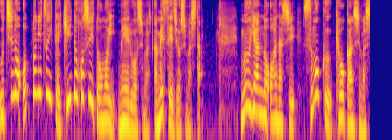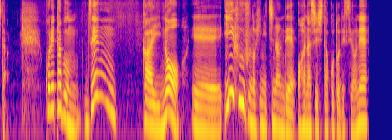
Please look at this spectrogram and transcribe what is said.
うちの夫について聞いてほしいと思いメールをしまあ、メッセージをしました。ムーヤンのお話、すごく共感しました。これ多分前回の、えー、いい夫婦の日にちなんでお話ししたことですよね、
